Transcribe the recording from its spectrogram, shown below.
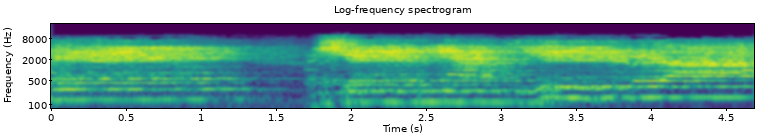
ခင်အရှင်မြတ်ကြီးဗျာ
